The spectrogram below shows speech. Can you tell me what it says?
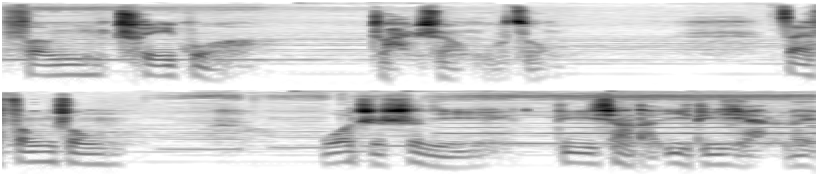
风吹过，转瞬无踪，在风中。我只是你滴下的一滴眼泪，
